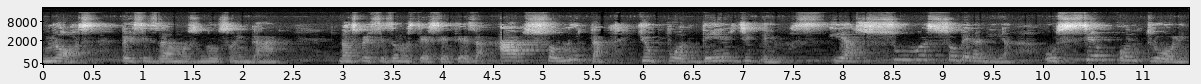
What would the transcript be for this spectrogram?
nós precisamos nos lembrar. Nós precisamos ter certeza absoluta que o poder de Deus e a sua soberania, o seu controle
